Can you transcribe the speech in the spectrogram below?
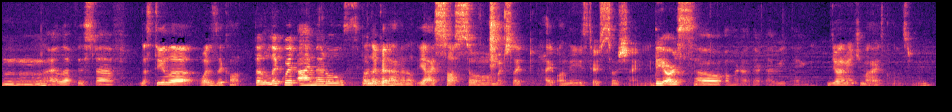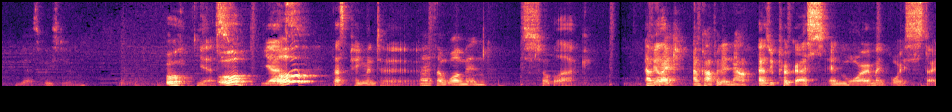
Mm-hmm. I love this stuff. The Stila, what is it called? The liquid eye metals. The liquid eye metal. Yeah, I saw so much like hype on these. They're so shiny. They are so. Oh my god, they're everything. Do you want me to keep my eyes closed, for right? Yes, please do. Oh. Yes. Oh. Yes. Oh. That's pigmented. That's a woman. so black. I I feel like I'm confident now. as we progress and more, my voice starts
